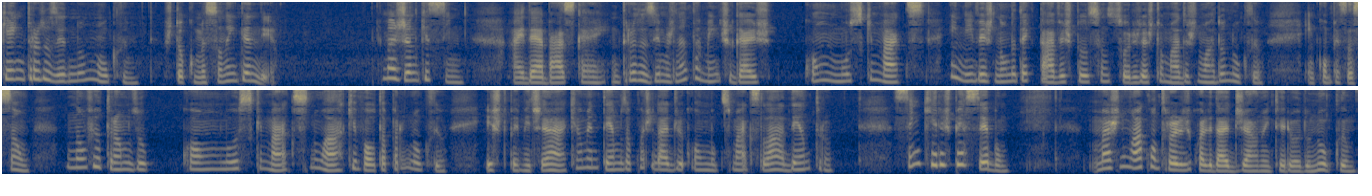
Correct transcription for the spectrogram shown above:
que é introduzido no núcleo. Estou começando a entender. Imagino que sim. A ideia básica é introduzirmos lentamente o gás com Musk Max em níveis não detectáveis pelos sensores das tomadas no ar do núcleo. Em compensação, não filtramos o com Musk Max no ar que volta para o núcleo. Isto permitirá que aumentemos a quantidade de Conmux Max lá dentro, sem que eles percebam. Mas não há controle de qualidade de ar no interior do núcleo?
